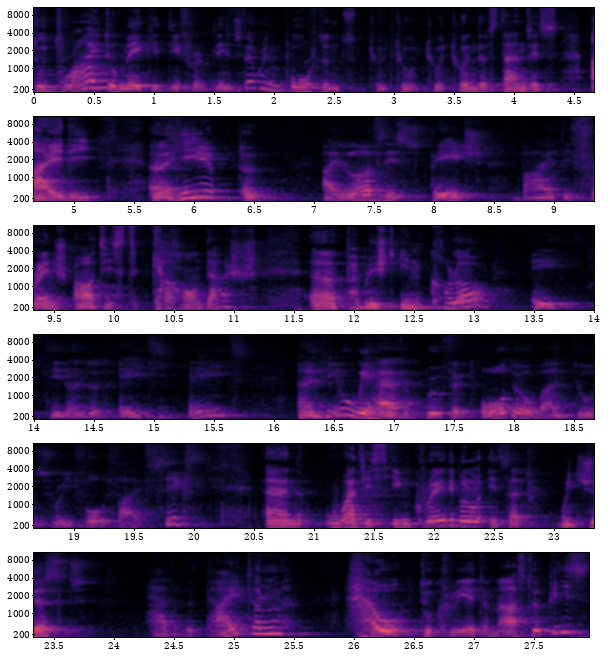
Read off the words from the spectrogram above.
to try to make it differently. It's very important to, to, to, to understand this idea. Uh, here, uh, I love this page by the French artist Caran d'Ache, uh, published in color, 1888. And here we have a perfect order, one, two, three, four, five, six. And what is incredible is that we just have a title, how to create a masterpiece.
